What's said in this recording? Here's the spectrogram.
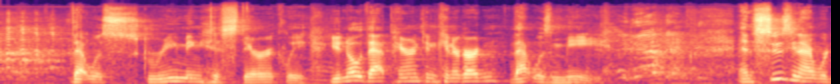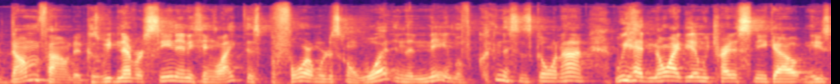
that was screaming hysterically. You know that parent in kindergarten? That was me. And Susie and I were dumbfounded because we'd never seen anything like this before. And we're just going, what in the name of goodness is going on? We had no idea. And we tried to sneak out. And he's,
